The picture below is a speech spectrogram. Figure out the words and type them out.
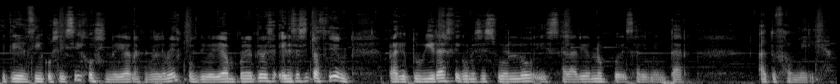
que tienen 5 o 6 hijos y no llegan a final de mes, pues deberían ponerte en esa situación para que tuvieras que con ese sueldo y salario no puedes alimentar a tu familia.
